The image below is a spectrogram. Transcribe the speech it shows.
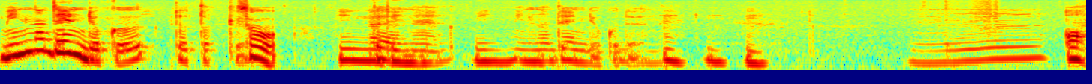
みんな電力だったっけ？そう。みんな電力、だよね。みんみんな電力だよね。うんうんうん。うん。あ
